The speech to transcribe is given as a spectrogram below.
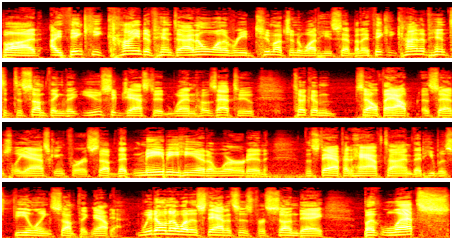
but I think he kind of hinted. I don't want to read too much into what he said, but I think he kind of hinted to something that you suggested when Rossetto took himself out, essentially asking for a sub, that maybe he had alerted the staff at halftime that he was feeling something. Now, yeah. we don't know what his status is for Sunday, but let's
